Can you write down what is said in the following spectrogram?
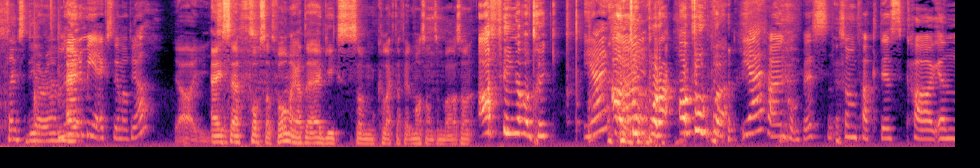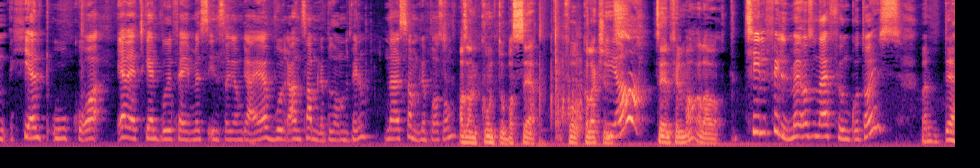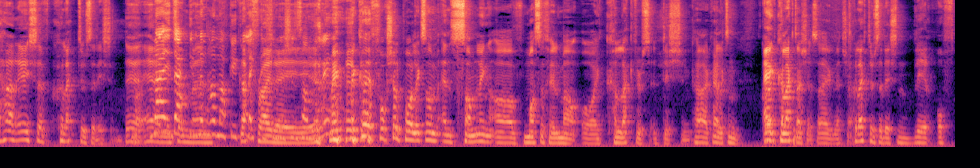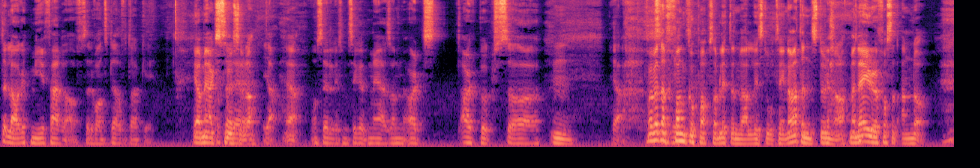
thanks, DRM. Men er det mye ekstramaterial? Ja, Jeg ser fortsatt for meg at det er geeks som collecter filmer og sånn, som bare sånn Ah, fingeravtrykk! Han tok på det! Han tok på det! jeg har en kompis som faktisk har en helt ok Jeg vet ikke helt hvor famous Instagram-greie, hvor han samler på sånne film. Nei, samler på sånn. Altså en konto basert for collections Ja! til filmer, eller? Til filmer og sånne der Funko Toys. Men det her er ikke Collectors Edition. Det er Nei, det er liksom ikke, men han har ikke Collector's Friday- Edition samling. Men, men hva er forskjell på liksom en samling av masse filmer og en collectors edition? Hva, hva er liksom Jeg collecter ikke, så jeg vet ikke. Collectors Edition blir ofte laget mye færre av, så det er vanskeligere å få tak i. Ja, mer er exclusive, da. ja. Ja. Og så er det liksom sikkert mer sånn arts, artbooks og Mm. Ja. For jeg vet at Funko Pops har blitt en veldig stor ting. Det har vært en stund, da, men det er jo det fortsatt ennå.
